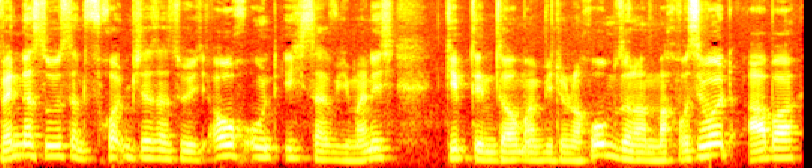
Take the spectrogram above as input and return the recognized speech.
Wenn das so ist, dann freut mich das natürlich auch. Und ich sage wie immer nicht, gebt dem Daumen am Video nach oben, sondern macht, was ihr wollt. Aber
